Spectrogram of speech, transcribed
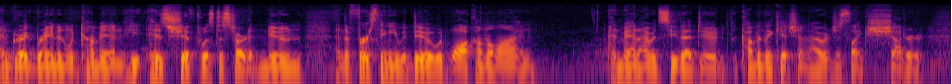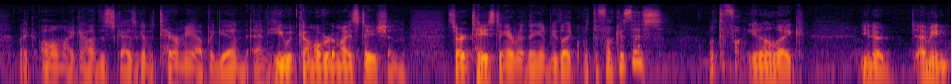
and Greg Brainin would come in. He, his shift was to start at noon, and the first thing he would do would walk on the line, and man, I would see that dude come in the kitchen, and I would just like shudder, like, oh my god, this guy's gonna tear me up again. And he would come over to my station, start tasting everything, and be like, what the fuck is this? What the fuck? You know, like, you know, I mean.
